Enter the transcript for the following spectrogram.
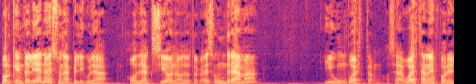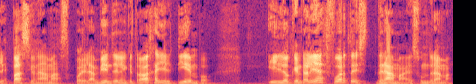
Porque en realidad no es una película o de acción o de otra cosa. Es un drama y un western. O sea, el western es por el espacio nada más, por el ambiente en el que trabaja y el tiempo. Y lo que en realidad es fuerte es drama, es un drama.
